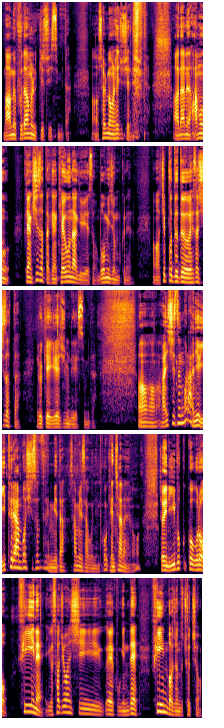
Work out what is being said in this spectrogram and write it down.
마음의 부담을 느낄 수 있습니다. 어, 설명을 해주셔야 됩니다. 아 나는 아무 그냥 씻었다. 그냥 개운하기 위해서 몸이 좀 그래요. 어, 찌뿌드드해서 씻었다. 이렇게 얘기를 해주시면 되겠습니다. 어, 안 씻은 건 아니에요. 이틀에 한 번 씻어도 됩니다. 3149님. 그거 괜찮아요. 저희는 2부 곡으로 휘인의, 이거 서지원 씨의 곡인데 휘인 버전도 좋죠.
